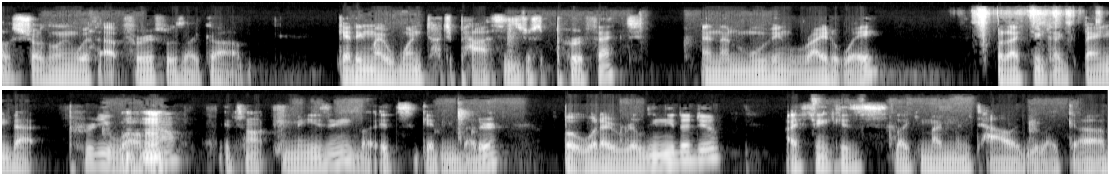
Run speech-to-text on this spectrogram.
I was struggling with at first was like uh, getting my one touch passes just perfect and then moving right away. But I think I banged that pretty well Mhm. now. It's not amazing, but it's getting better. But what I really need to do, I think, is like my mentality. Like uh,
